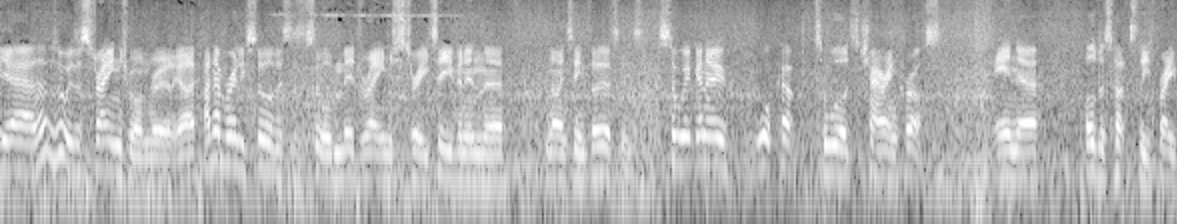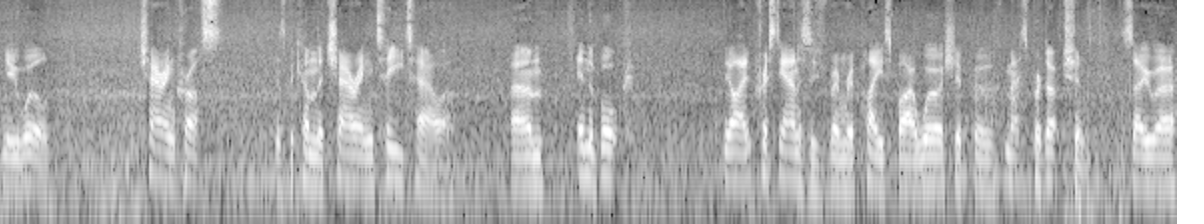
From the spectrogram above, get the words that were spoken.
Yeah, that was always a strange one, really. I, I never really saw this as a sort of mid-range street, even in the 1930s. So we're going to walk up towards Charing Cross in uh, Aldous Huxley's Brave New World. Charing Cross has become the Charing T Tower. Um, in the book, the Christianity has been replaced by a worship of mass production. So uh,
